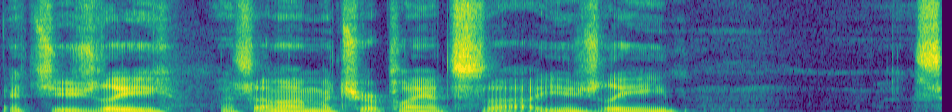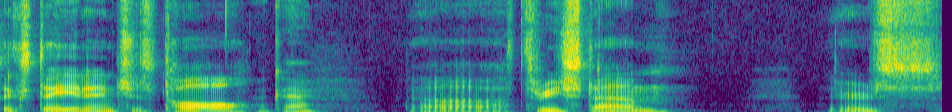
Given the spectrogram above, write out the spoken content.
It's usually some of my mature plants, uh, usually six to eight inches tall, Okay. uh, three stem. There's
